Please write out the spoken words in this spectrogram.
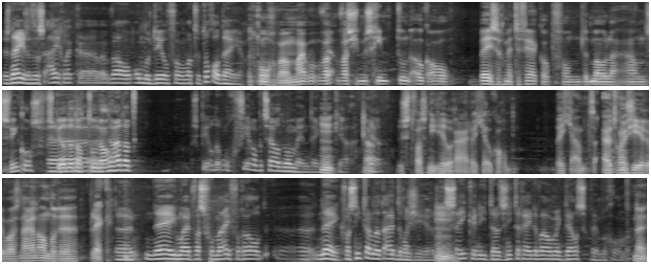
Dus nee, dat was eigenlijk eh, wel onderdeel van wat we toch al deden. Dat kon gewoon. Maar wa- was je misschien toen ook al bezig met de verkoop van de molen aan Swinkels? Speelde Eh, dat toen al? Nou, dat speelde ongeveer op hetzelfde moment, denk Hm. ik, ja. ja. ja. Dus het was niet heel raar dat je ook al een beetje aan het uitrangeren was naar een andere plek. Eh, nee, maar het was voor mij vooral... eh, nee, ik was niet aan het uitrangeren. Dat is zeker niet. Dat is niet de reden waarom ik Delft ben begonnen. Nee.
